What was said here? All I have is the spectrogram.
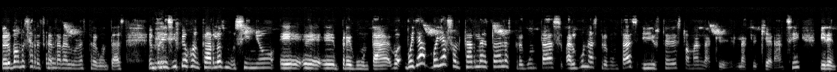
Pero vamos a rescatar algunas preguntas. En principio, Juan Carlos Muciño eh, eh, eh pregunta, voy a, voy a soltarle todas las preguntas, algunas preguntas, y ustedes toman la que, la que quieran, ¿sí? Miren,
